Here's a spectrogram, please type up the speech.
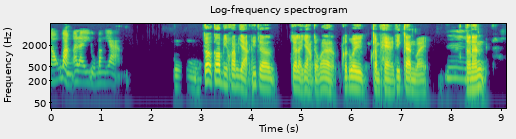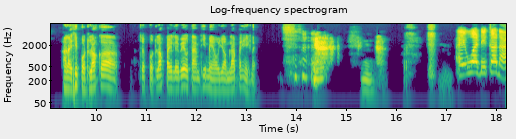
น้องหวังอะไรอยู่บางอย่างอืมอืมก็ก็มีความอยากที่จะจะหลายอย่างแต่ว่าก็ด้วยกำแพงที่กั้นไว้อืมดังนั้นอะไรที่ปลดล็อกก็ จะปลดล็อกไปเลเวลตามที่แมวยอมรับพระเอกแหละอืมไอ้อ้วนนี่ก็นะ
